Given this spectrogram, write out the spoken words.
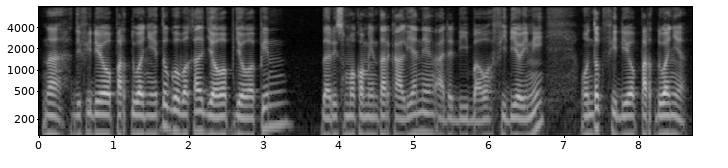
Nah, di video part 2-nya itu gue bakal jawab-jawabin dari semua komentar kalian yang ada di bawah video ini untuk video part 2-nya.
